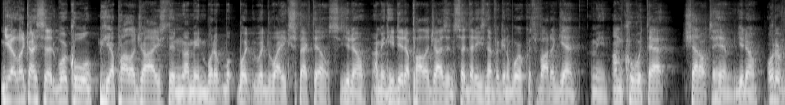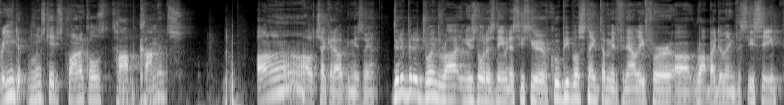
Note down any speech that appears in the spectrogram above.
Yeah, like I said, we're cool. He apologized, and I mean, what what what do I expect else? You know, I mean, he did apologize and said that he's never gonna work with VOD again. I mean, I'm cool with that. Shout out to him. You know, or to read RuneScape's Chronicles top comments. Uh, I'll check it out. Give me a second. Did a bit of join the Rot and used Oda's name in a CC to recruit people. Snaked up mid finale for uh, Rot by deleting the CC.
